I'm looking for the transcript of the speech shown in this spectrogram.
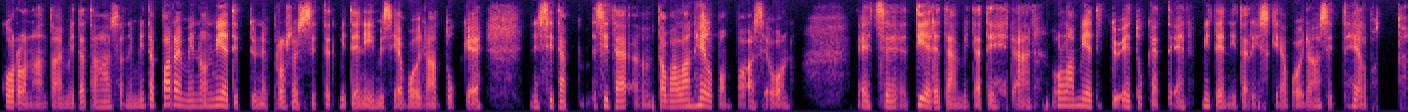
koronaan tai mitä tahansa, niin mitä paremmin on mietitty ne prosessit, että miten ihmisiä voidaan tukea, niin sitä, sitä tavallaan helpompaa se on että se tiedetään, mitä tehdään. Ollaan mietitty etukäteen, miten niitä riskejä voidaan sitten helpottaa.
